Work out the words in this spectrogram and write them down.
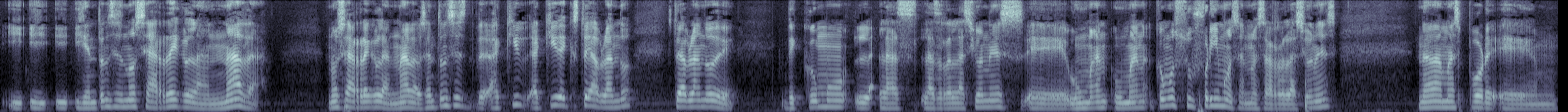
y entonces no se arregla nada no se arregla nada. O sea, entonces, aquí, aquí de qué estoy hablando? Estoy hablando de, de cómo las, las relaciones eh, humanas, cómo sufrimos en nuestras relaciones, nada más por... Eh,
